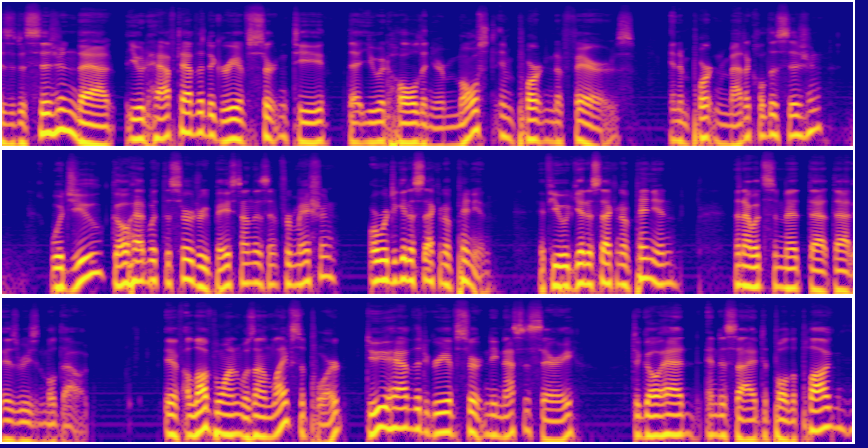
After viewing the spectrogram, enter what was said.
is a decision that you would have to have the degree of certainty that you would hold in your most important affairs. An important medical decision? Would you go ahead with the surgery based on this information, or would you get a second opinion? If you would get a second opinion, then I would submit that that is reasonable doubt. If a loved one was on life support, do you have the degree of certainty necessary to go ahead and decide to pull the plug,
